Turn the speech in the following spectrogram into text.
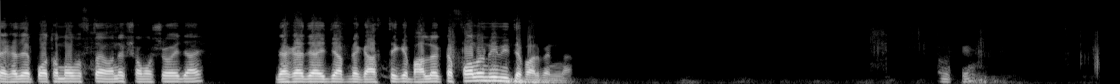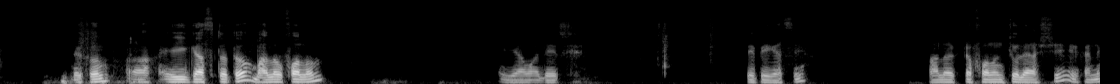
দেখা যায় প্রথম অবস্থায় অনেক সমস্যা হয়ে যায়। দেখা যায় যে আপনি গাছ থেকে ভালো একটা ফলনই নিতে পারবেন না। ওকে। দেখুন এই গাছটা তো ভালো ফলন। এই আমাদের পেঁপে গাছে। ভালো একটা ফলন চলে আসছে এখানে।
